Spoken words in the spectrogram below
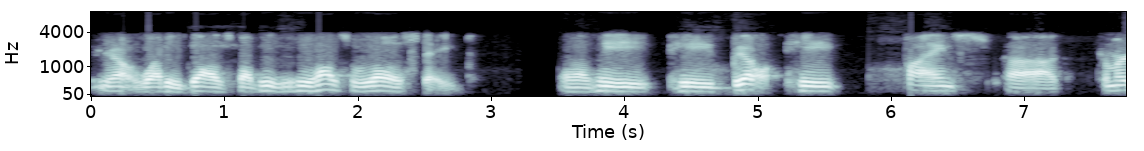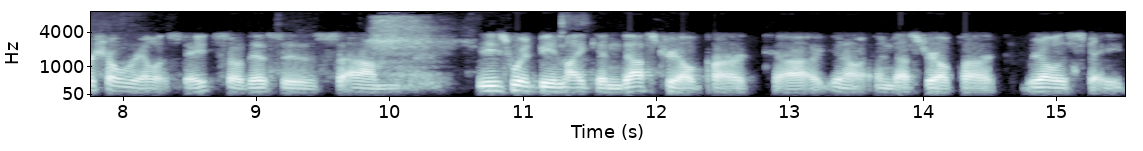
you know, what he does. But he, he has real estate, and he he built he finds uh, commercial real estate. So this is um, these would be like industrial park, uh, you know, industrial park real estate.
